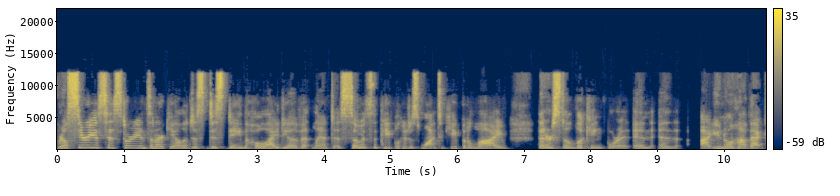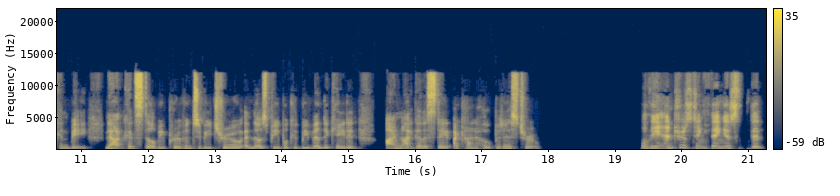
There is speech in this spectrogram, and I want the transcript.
real serious historians and archaeologists disdain the whole idea of Atlantis. So it's the people who just want to keep it alive that are still looking for it. And and I, you know how that can be. Now it could still be proven to be true, and those people could be vindicated. I'm not going to state, I kind of hope it is true. Well, the interesting thing is the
